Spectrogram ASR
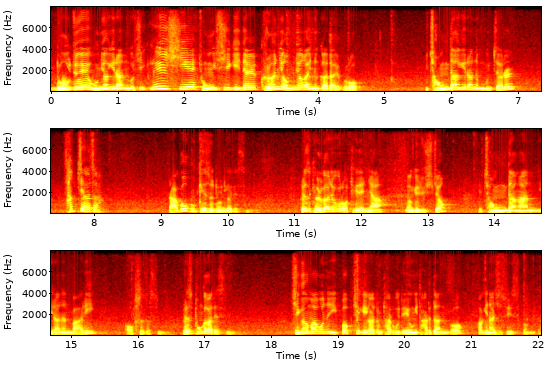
노조의 운영이라는 것이 일시에 종식이 될 그런 염려가 있는 까닭으로 이 정당이라는 문자를 삭제하자 라고 국회에서 논의가 됐습니다. 그래서 결과적으로 어떻게 됐냐 넘겨주시죠. 정당한이라는 말이 없어졌습니다. 그래서 통과가 됐습니다. 지금하고는 입법 체계가 좀 다르고 내용이 다르다는 거 확인하실 수 있을 겁니다.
